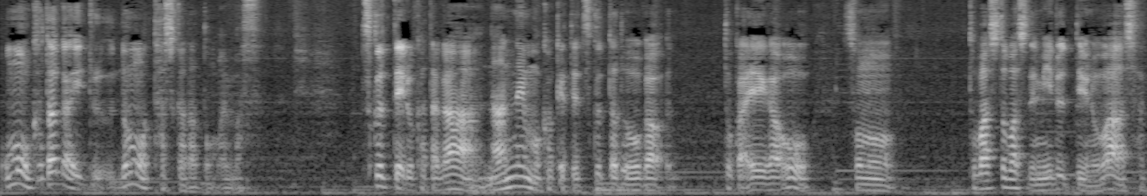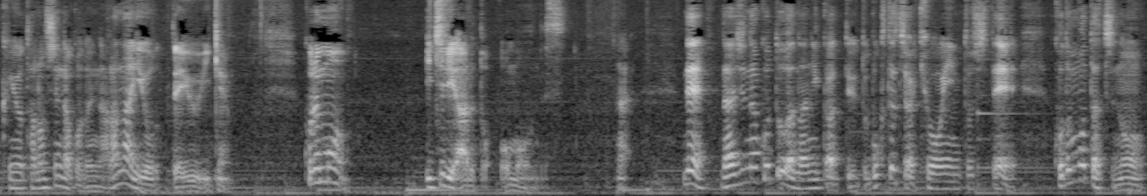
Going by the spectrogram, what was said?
思う方がいるのも確かだと思います。作っている方が何年もかけて作った動画とか映画を、その、飛ばし飛ばしで見るっていうのは作品を楽しんだことにならないよっていう意見。これも一理あると思うんです。はい。で大事なことは何かっていうと僕たちは教員として子どもたちの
